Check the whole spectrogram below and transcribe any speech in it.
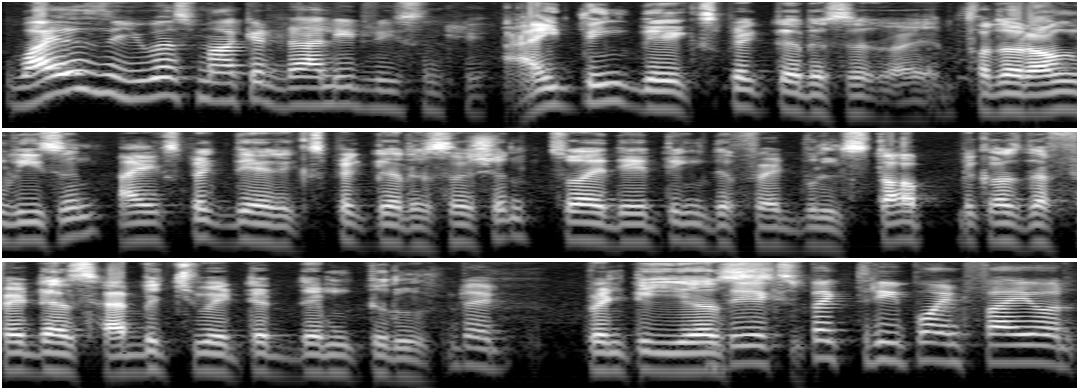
why has the U.S. market rallied recently? I think they expect a recession for the wrong reason. I expect they expect a recession, so I, they think the Fed will stop because the Fed has habituated them till Right. 20 years. They expect 3.5 or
